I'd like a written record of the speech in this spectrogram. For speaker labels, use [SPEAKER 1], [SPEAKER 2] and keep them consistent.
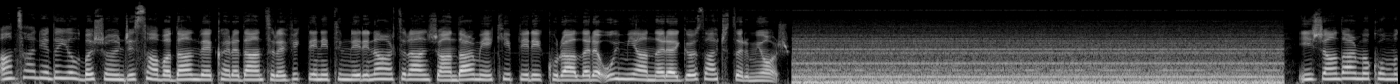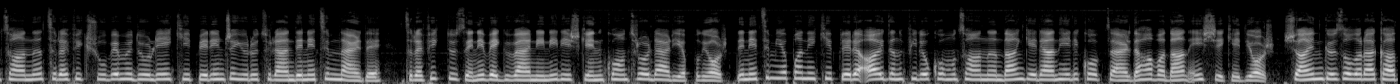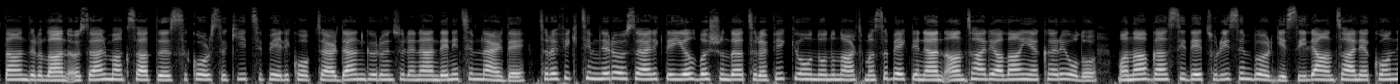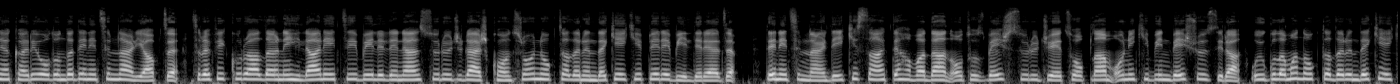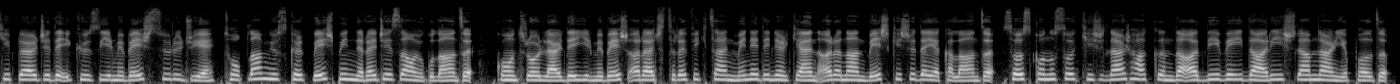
[SPEAKER 1] Antalya'da yılbaşı öncesi havadan ve karadan trafik denetimlerini artıran jandarma ekipleri kurallara uymayanlara göz açtırmıyor. İl Jandarma Komutanlığı Trafik Şube Müdürlüğü ekiplerince yürütülen denetimlerde trafik düzeni ve güvenliğine ilişkin kontroller yapılıyor. Denetim yapan ekiplere Aydın Filo Komutanlığından gelen helikopterde havadan eşlik ediyor. Şahin Göz olarak adlandırılan özel maksatlı Skorsky tipi helikopterden görüntülenen denetimlerde trafik timleri özellikle yılbaşında trafik yoğunluğunun artması beklenen Antalya-Alanya Karayolu, Manavgat-Side Turizm Bölgesi ile Antalya-Konya Karayolu'nda denetimler yaptı. Trafik kurallarını ihlal ettiği belirlenen sürücüler kontrol noktalarındaki ekiplere bildirildi. Denetimlerde 2 saatte havadan 35 sürücüye toplam 12.500 lira, uygulama noktalarındaki ekiplerce de 225 sürücüye toplam 145 bin lira ceza uygulandı. Kontrollerde 25 araç trafikten men edilirken aranan 5 kişi de yakalandı. Söz konusu kişiler hakkında adli ve idari işlemler yapıldı.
